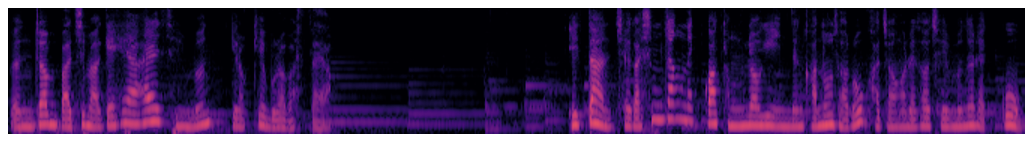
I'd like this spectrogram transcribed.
면접 마지막에 해야 할 질문 이렇게 물어봤어요. 일단 제가 심장내과 경력이 있는 간호사로 가정을 해서 질문을 했고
